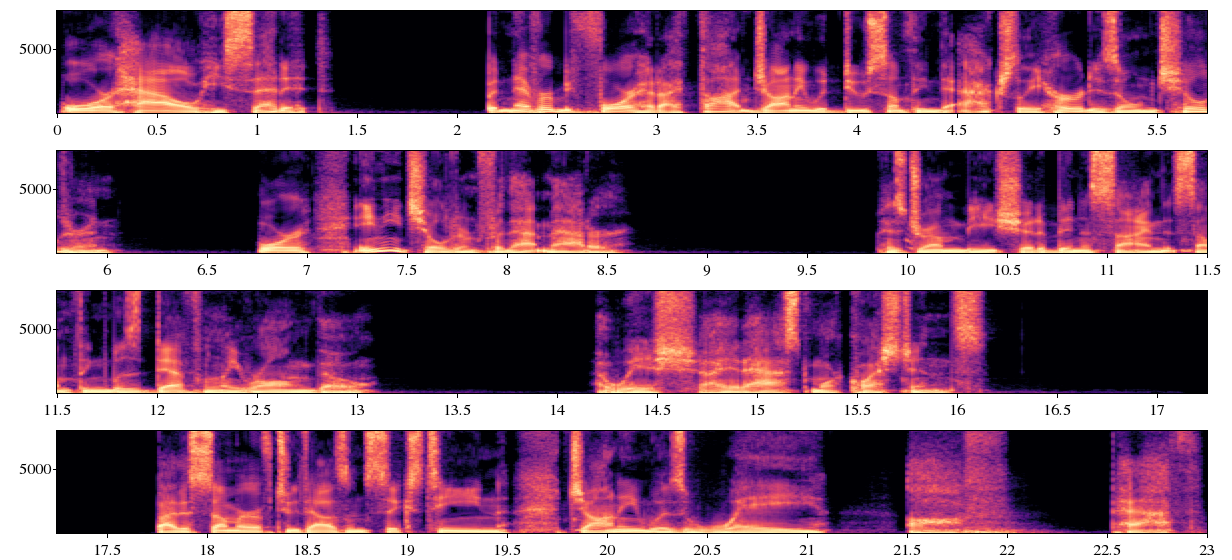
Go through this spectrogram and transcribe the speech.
or how he said it. But never before had I thought Johnny would do something to actually hurt his own children or any children for that matter. His drum beat should have been a sign that something was definitely wrong, though. I wish I had asked more questions. By the summer of 2016, Johnny was way off path.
